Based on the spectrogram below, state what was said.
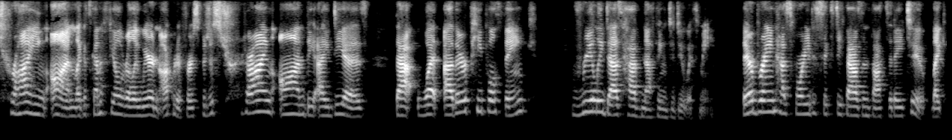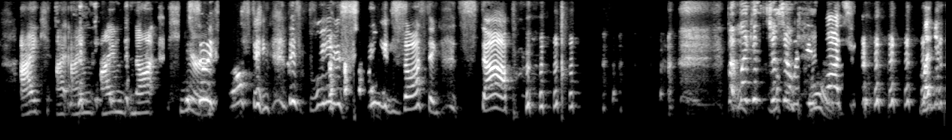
trying on, like it's going to feel really weird and awkward at first, but just trying on the ideas that what other people think really does have nothing to do with me. Their brain has 40 to 60,000 thoughts a day too. Like I, I I'm, I'm not here. It's so exhausting. This brain is so exhausting. Stop. but like it's just okay. like it,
